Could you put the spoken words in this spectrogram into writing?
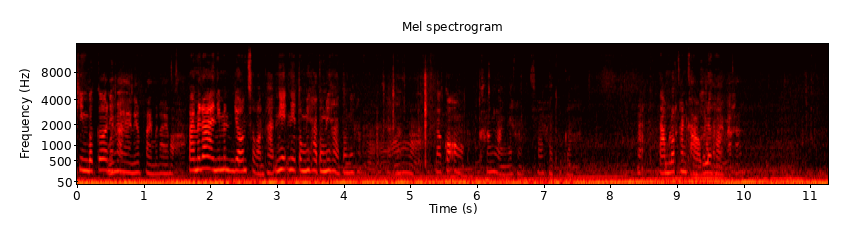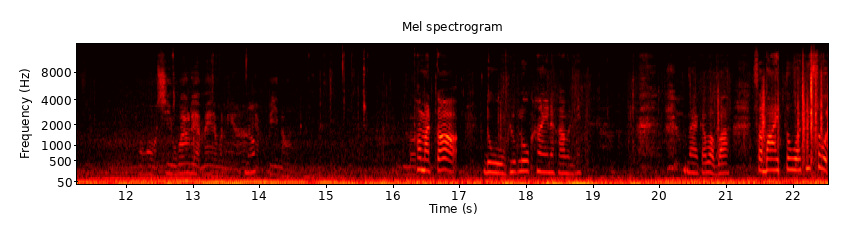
คิงเบอร์เกอร์ไม่นี่ไงค่ะ เนี่ยไปไม่ได้ป่ะไปไม่ได้อันนี้มันย้อนสอนค่ะนี่นี่ตรงนี้ค่ะตรงนี้ค่ะตรงนี้ค่ะ อ๋อ แล้วก็ออกข้างหลังเนี่ยค่ะ ใช่ค่ะถูกแล้วน่ะตามรถคันขาวไปเลยค่ะข้างหนนะคะโอ้โหชิลมากเลยอะแม่วันเนี้ยเนอะ แฮปปี้เนาะพ่อมัดก็ดูลูกๆให้นะคะวันนี้ แม่ก็แบบว่าสบายตัวที่สุด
